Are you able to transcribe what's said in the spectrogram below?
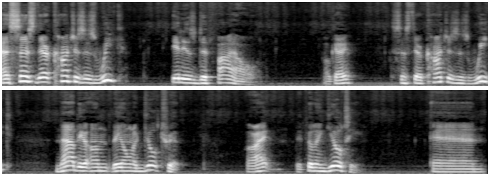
And since their conscience is weak, it is defiled. Okay? Since their conscience is weak, now they're on they on a guilt trip. All right? They're feeling guilty. And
